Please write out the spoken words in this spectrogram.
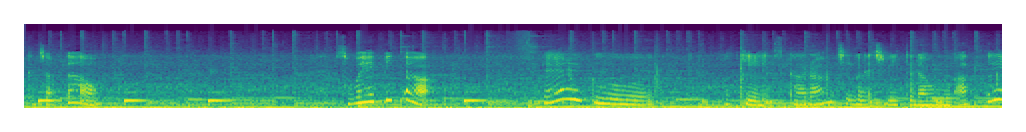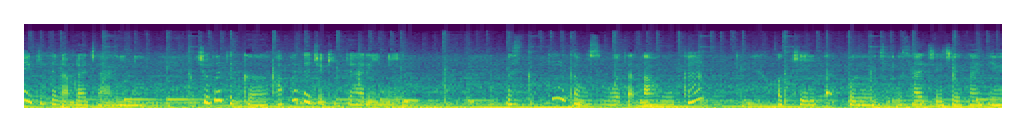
Sekejap tau. Semua happy tak? Very good. Okey, sekarang cikgu nak cerita dahulu apa yang kita nak belajar hari ini. Cuba teka, apa tajuk kita hari ini? Mesti kamu semua tak tahu kan? Okey, tak apa. Cikgu saja je tanya.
